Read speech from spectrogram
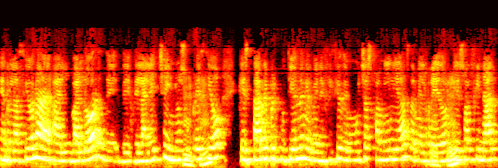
en relación al valor de, la leche y no su precio que está repercutiendo en el beneficio de muchas familias de mi alrededor, que eso al final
